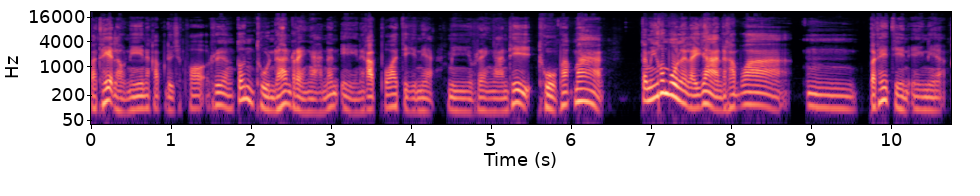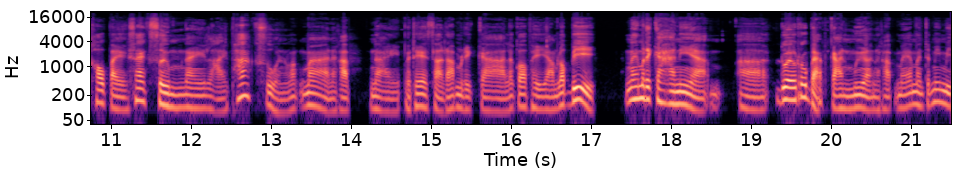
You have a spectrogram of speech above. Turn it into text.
ประเทศเหล่านี้นะครับ โดยเฉพาะเรื่องต้นทุนด้านแรงงานนั่นเองนะครับ เพราะว่าจีนเนี่ยมีแรงงานที่ถูกมาก แต่มีข้อมูลหลาย ๆ อย่างนะครับว่าประเทศจีนเองเนี่ยเข้าไปแทรกซึมในหลายภาคส่วนมาก ๆ นะครับ ในประเทศสหรัฐอเมริกา แล้วก็พยายามล็อบบี้ ในอเมริกาเนี่ยด้วยรูปแบบการเมืองนะครับ แม้มันจะไม่มี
